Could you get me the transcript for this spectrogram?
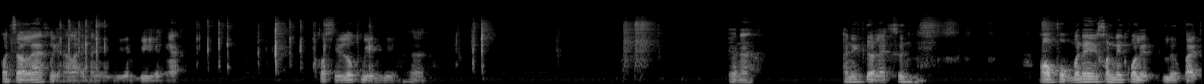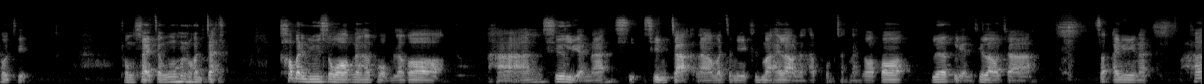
ก็จะแลกเหรียญอะไรใน BNB อย่างเงี้ยกดสีลูก BNB เออเดี๋ยวนะ อันนี้เกิดอะไรขึ้น อ๋อผมไม่ได้คอนเนคโวลเลตลืมไปโทษทีสงสัยจะง่วงนอนจัด เข้าไปใน Uniswap นะครับผม แล้วก็หาชื่อเหรียญนะ ชินจะนะ มันจะมีขึ้นมาให้เรานะครับ ผมจากนั้นเราก็เลือกเหรียญที่เราจะไอ้นี่นะ ถ้า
